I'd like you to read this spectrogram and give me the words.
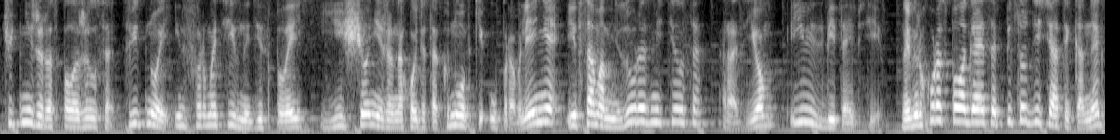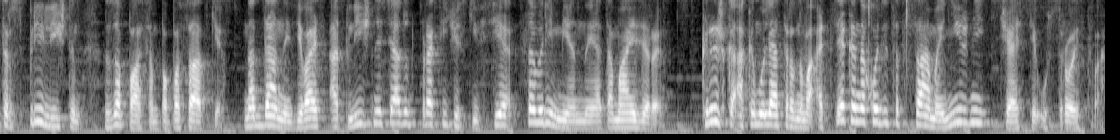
чуть ниже расположился цветной информативный дисплей, еще ниже находятся кнопки управления и в самом низу разместился разъем USB Type-C. Наверху располагается 510 коннектор с приличным запасом по посадке. На данный девайс отлично сядут практически все современные атомайзеры. Крышка аккумуляторного отсека находится в самой нижней части устройства.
